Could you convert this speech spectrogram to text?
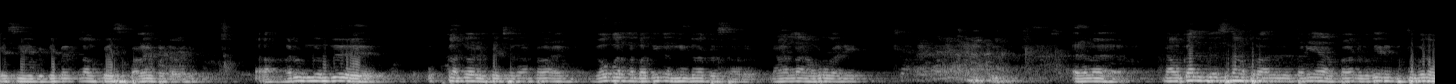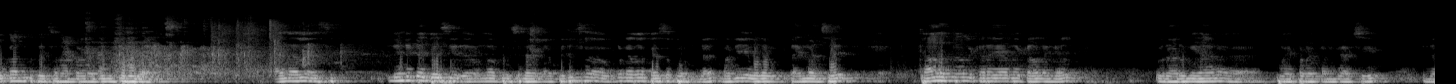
பேசி டிபேட்லாம் பேசி பழகப்பட்டவர். அருண் வந்து உட்காந்து அவருக்கு பேசுகிறேன் இப்போ கோபாலனை பார்த்தீங்கன்னா நீங்கள் தான் பேசுகிறாரு நான்லாம் அவரோட அணி. அதனால் நான் உட்காந்து பேசினா அப்புறம் அது தனியாக பாரு உதயநிதி திமுக உட்காந்துட்டு பேசுகிறேன் பாரு அப்படின்னு சொல்லுவார் அதனால் நின்றுட்டே பேசிடுறேன் ஒன்றும் பிரச்சனை இல்லை. பெருசாக ரொம்ப நேரம் பேச போகிறதில்ல மதிய உணவுக்கு டைம் ஆச்சு. காலத்தால் கரையாத காலங்கள். ஒரு அருமையான புகைப்பட கண்காட்சி. இந்த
